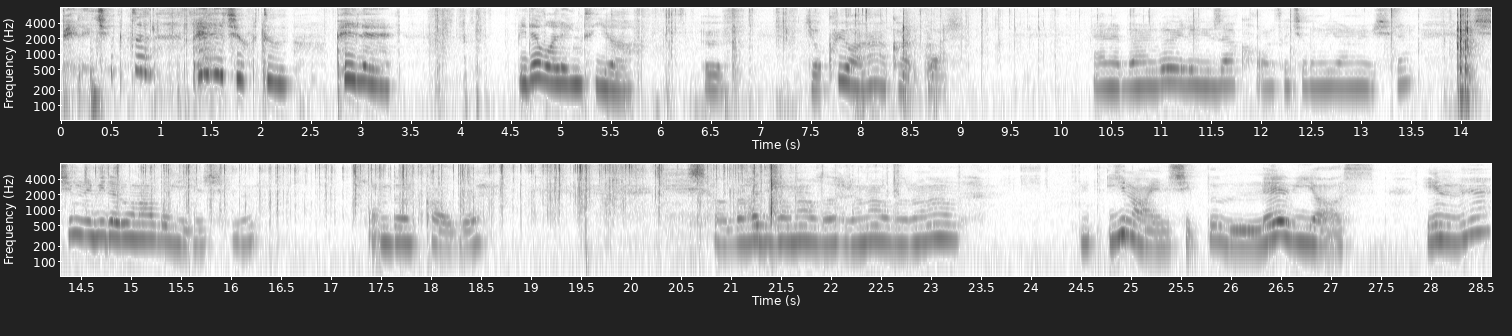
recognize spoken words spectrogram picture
Pele çıktı. Pele çıktı. Pele. Bir de Valencia. Öf. Yakıyor ha kartlar. Yani ben böyle güzel kart açılımı görmemiştim. Şimdi bir de Ronaldo gelir. Son 4 kaldı. Ronaldo. Hadi Ronaldo. Ronaldo. Ronaldo. Yine aynı çıktı. Levias. Yine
